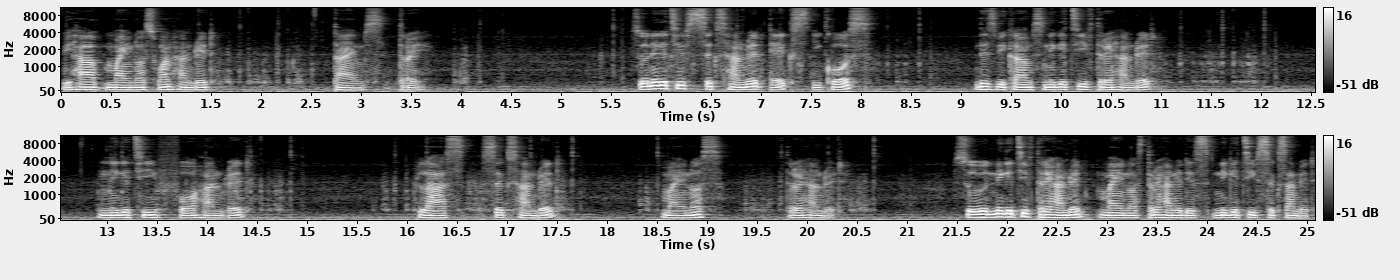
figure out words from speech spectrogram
we have minus 100 times 3. So negative 600x equals, this becomes negative 300, negative 400 plus 600 minus 300. So negative 300 minus 300 is negative 600.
